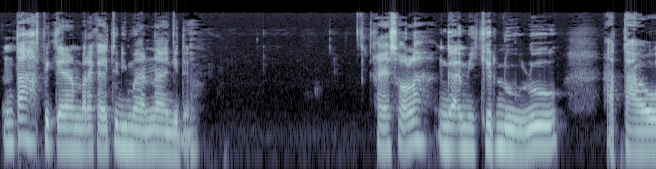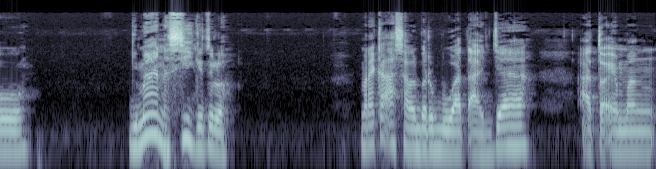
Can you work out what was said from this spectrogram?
Entah pikiran mereka itu di mana gitu. Kayak seolah nggak mikir dulu atau gimana sih gitu loh. Mereka asal berbuat aja atau emang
